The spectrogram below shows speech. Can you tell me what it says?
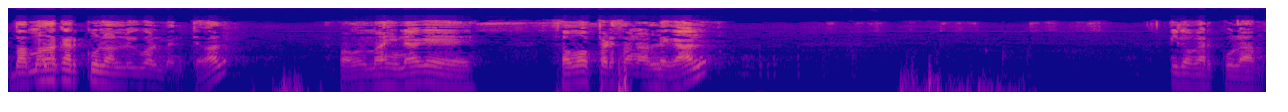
Vamos a calcularlo igualmente, ¿vale? Vamos a imaginar que somos personas legales y lo calculamos.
